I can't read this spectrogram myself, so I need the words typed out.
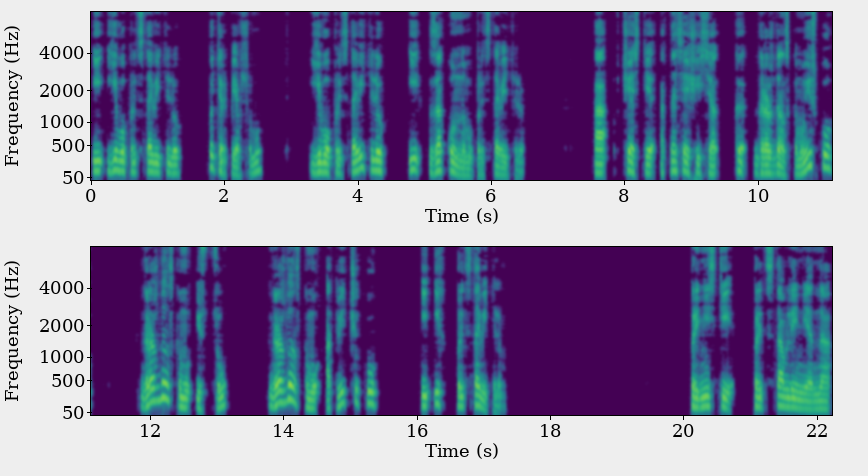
и его представителю, потерпевшему, его представителю и законному представителю, а в части, относящейся к гражданскому иску, гражданскому истцу, гражданскому ответчику и их представителям. Принести представление на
